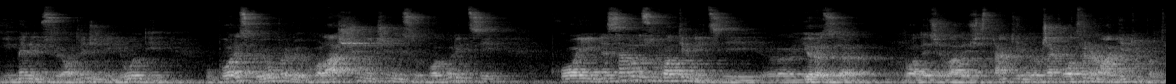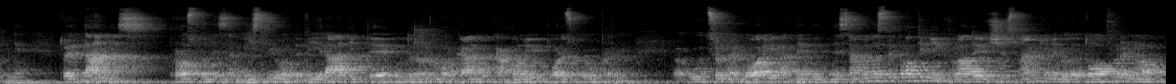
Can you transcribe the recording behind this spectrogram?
imenuju se određeni ljudi u Poreskoj upravi u Kolašinu, čini se u Podgorici, koji ne samo da su protivnici uh, JRZ, vodeće vladajuće stranke, nego čak otvoreno agituju protiv To je danas prosto nezamislivo da vi radite u državnom organu kamoli u Poreskoj upravi u Crnoj Gori, a ne, ne samo da ste protivnik vladajuće stranke, nego da to otvoreno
